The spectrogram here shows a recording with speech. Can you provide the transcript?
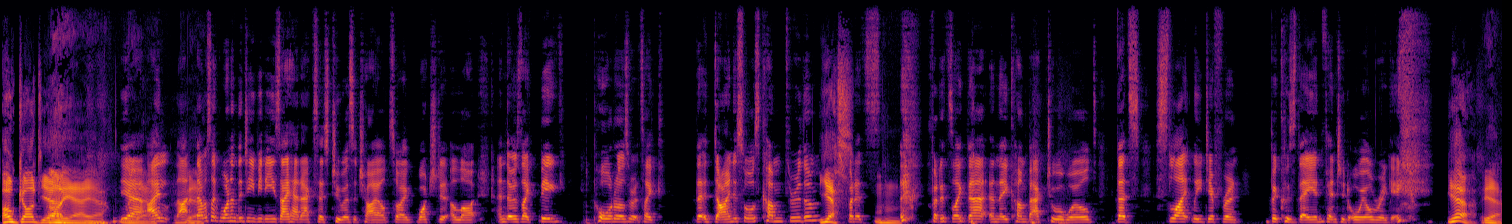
Oh god, yeah. Oh yeah, yeah, Yeah, I, I yeah. that was like one of the DVDs I had access to as a child, so I watched it a lot. And there was like big portals where it's like the dinosaurs come through them. Yes. but it's Mm-hmm. but it's like that, and they come back to a world that's slightly different because they invented oil rigging. Yeah. Yeah.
